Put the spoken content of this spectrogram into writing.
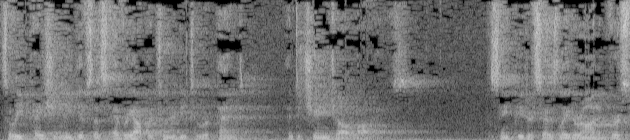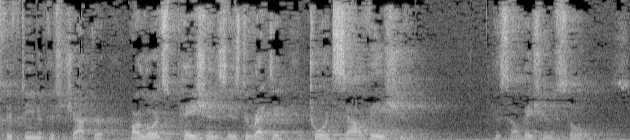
So he patiently gives us every opportunity to repent and to change our lives. St. Peter says later on in verse 15 of this chapter, our Lord's patience is directed towards salvation, the salvation of souls.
